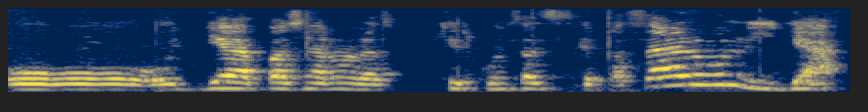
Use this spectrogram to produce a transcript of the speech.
o ya pasaron las circunstancias que pasaron y ya.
